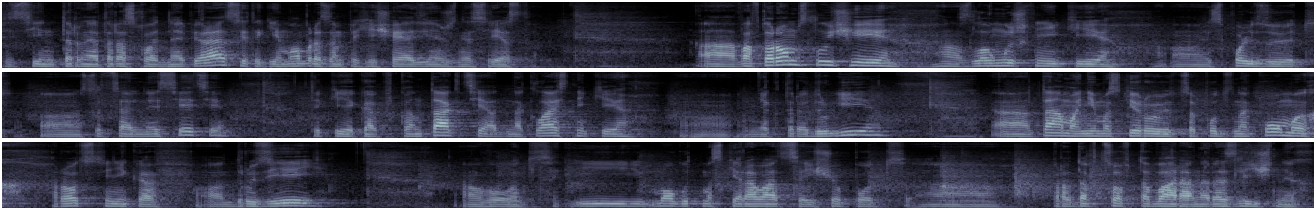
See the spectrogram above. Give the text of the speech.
в сети интернет расходные операции, таким образом похищая денежные средства. А, во втором случае а, злоумышленники используют социальные сети, такие как ВКонтакте, Одноклассники, некоторые другие. Там они маскируются под знакомых, родственников, друзей, вот, и могут маскироваться еще под продавцов товара на различных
